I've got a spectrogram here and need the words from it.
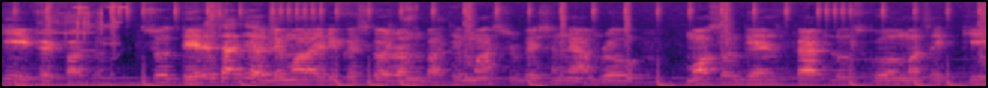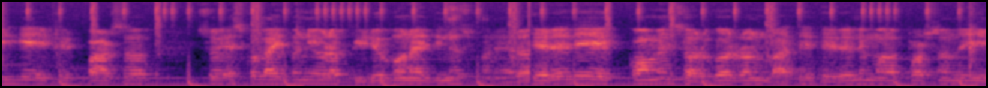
के इफेक्ट पार्छ? सो धेरै साथीहरूले मलाई रिक्वेस्ट गरिरहनु भएको थियो मास्टर बेसनले हाम्रो मसल गेन फ्याट लुज गोलमा चाहिँ के के इफेक्ट पार्छ? सो यसको लागि पनि एउटा भिडियो बनाइदिनुहोस् भनेर धेरैले कमेन्ट्सहरू गरिरहनु भएको थियो। धेरैले मलाई पर्सनली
